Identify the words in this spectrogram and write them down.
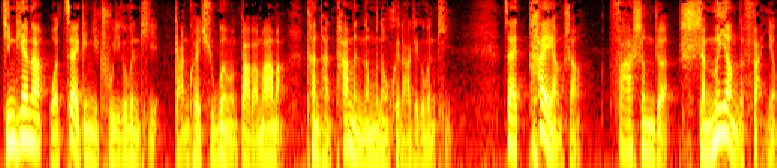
今天呢，我再给你出一个问题，赶快去问问爸爸妈妈，看看他们能不能回答这个问题。在太阳上发生着什么样的反应？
